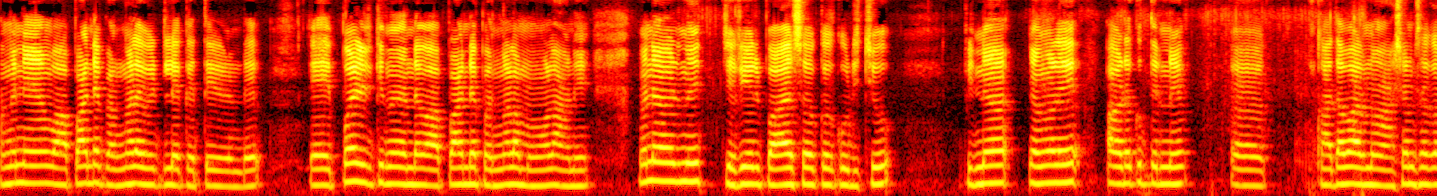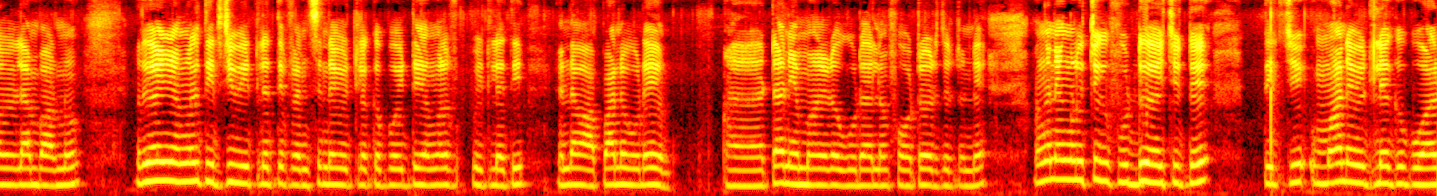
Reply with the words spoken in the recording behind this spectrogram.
അങ്ങനെ ഞാൻ വാപ്പാന്റെ പെങ്ങളെ വീട്ടിലേക്ക് എത്തിയിട്ടുണ്ട്. ഇപ്പോൾ ഇരിക്കുന്നത് എന്റെ വാപ്പാന്റെ പെങ്ങളെ മോളാണ്. അങ്ങനെ അവിടുന്ന് ചെറിയൊരു പായസമൊക്കെ കുടിച്ചു. പിന്നെ ഞങ്ങൾ അവിടെ കുത്തിരുന്ന് കഥ പറഞ്ഞു ആശംസകളെല്ലാം പറഞ്ഞു. അത് കഴിഞ്ഞ് ഞങ്ങൾ തിരിച്ച് വീട്ടിലെത്തി. ഫ്രണ്ട്സിന്റെ വീട്ടിലൊക്കെ പോയിട്ട് ഞങ്ങൾ വീട്ടിലെത്തി. എന്റെ വാപ്പാന്റെ കൂടെയും ഏട്ടാനിയമ്മയുടെ കൂടെ എല്ലാം ഫോട്ടോ എടുത്തിട്ടുണ്ട്. അങ്ങനെ ഞങ്ങൾ ഉച്ചയ്ക്ക് ഫുഡ് കഴിച്ചിട്ട് തിരിച്ച് ഉമ്മാന്റെ വീട്ടിലേക്ക് പോകാൻ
